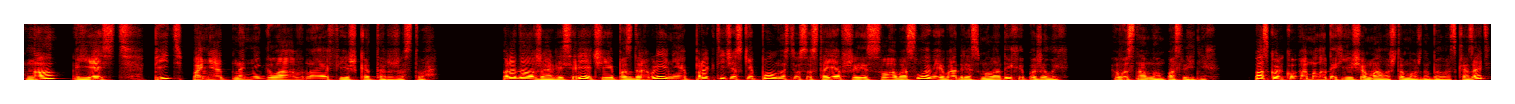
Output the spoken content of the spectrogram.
Но есть, пить, понятно, не главная фишка торжества. Продолжались речи и поздравления, практически полностью состоявшие из словословий в адрес молодых и пожилых. В основном последних. Поскольку о молодых еще мало что можно было сказать,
